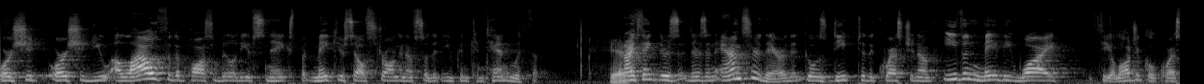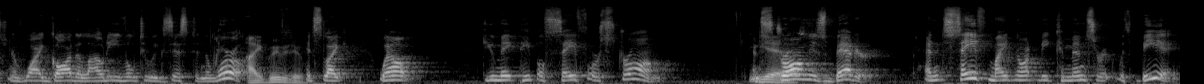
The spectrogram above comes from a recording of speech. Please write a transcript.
Or should, or should you allow for the possibility of snakes, but make yourself strong enough so that you can contend with them? Yes. And I think there's, there's an answer there that goes deep to the question of even maybe why, theological question of why God allowed evil to exist in the world. I agree with you. It's like, well, do you make people safe or strong? And yes. strong is better. And safe might not be commensurate with being.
